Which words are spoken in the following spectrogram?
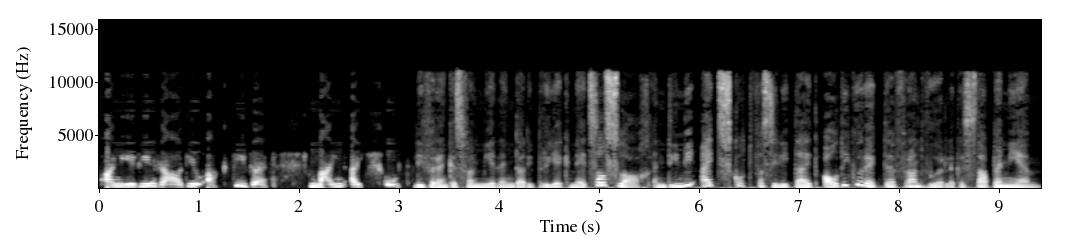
aan hierdie radioaktiewe mynuitskot. Lieferink is van mening dat die projek net sal slaag indien die uitskotfasiliteit al die korrekte verantwoordelike stappe neem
